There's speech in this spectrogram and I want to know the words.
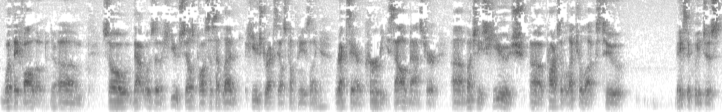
what they followed. Yeah. Um, so that was a huge sales process that led huge direct sales companies like Rexair, Kirby, Saladmaster, uh, a bunch of these huge uh, products of Electrolux to basically just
